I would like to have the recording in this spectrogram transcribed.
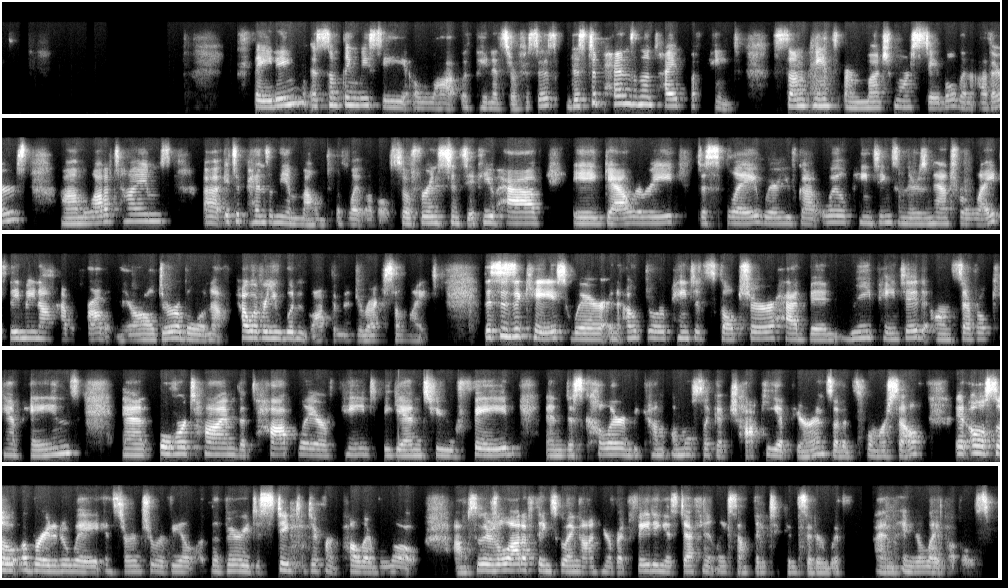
Fading is something we see a lot with painted surfaces. This depends on the type of paint. Some paints are much more stable than others. Um, a lot of times uh, it depends on the amount of light level. So for instance, if you have a gallery display where you've got oil paintings and there's natural light, they may not have a problem. They're all durable enough. However, you wouldn't want them in direct sunlight. This is a case where an outdoor painted sculpture had been repainted on several campaigns and over time the top layer of paint began to fade and discolor and become almost like a chalky appearance of its former self. It also abraded away and started to reveal the very distinct different color below. Um, so there's a lot of things going on here, but fading is definitely something to consider with and in your light levels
